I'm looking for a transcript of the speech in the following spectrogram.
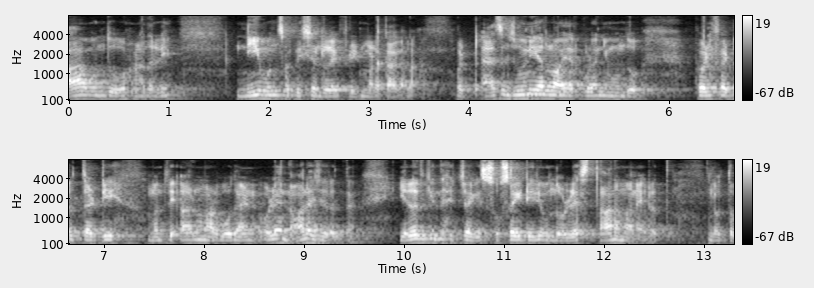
ಆ ಒಂದು ಹಣದಲ್ಲಿ ನೀವೊಂದು ಸಫಿಷಿಯೆಂಟ್ ಲೈಫ್ ಲೀಡ್ ಮಾಡೋಕ್ಕಾಗಲ್ಲ. But as a junior lawyer ಕೂಡ ನೀವೊಂದು twenty five to thirty monthly earn ಮಾಡ್ಬೋದು. ಆ್ಯಂಡ್ ಒಳ್ಳೆ ನಾಲೆಜ್ ಇರುತ್ತೆ. ಎಲ್ಲದಕ್ಕಿಂತ ಹೆಚ್ಚಾಗಿ ಸೊಸೈಟಿಲಿ ಒಂದು ಒಳ್ಳೆಯ ಸ್ಥಾನಮಾನ ಇರುತ್ತೆ. ಇವತ್ತು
